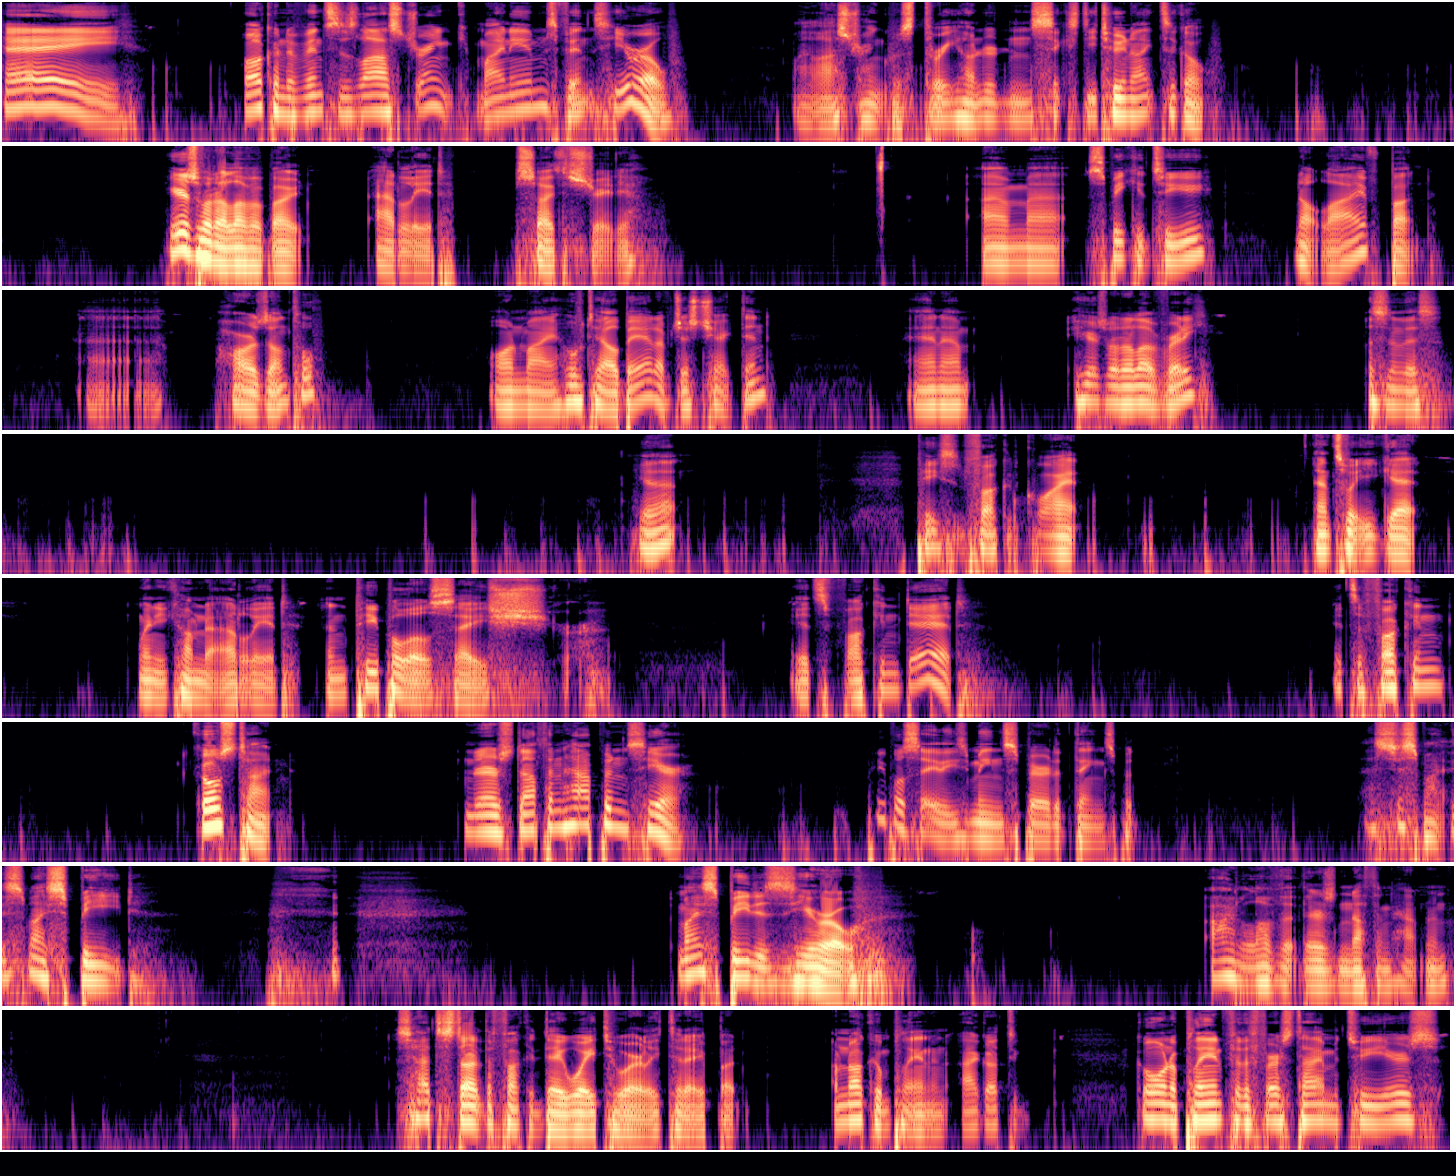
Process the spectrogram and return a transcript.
Hey, welcome to Vince's Last Drink. My name's Vince Hero. My last drink was 362 nights ago. Here's what I love about Adelaide, South Australia. I'm uh, speaking to you, not live, but uh, horizontal on my hotel bed. I've just checked in. And um, here's what I love. Ready? Listen to this. Hear that? Peace and fucking quiet. That's what you get when you come to Adelaide. And people will say, sure, it's fucking dead. It's a fucking ghost town. There's nothing happens here. People say these mean spirited things, but that's just my this is my speed. my speed is zero. I love that there's nothing happening. Just had to start the fucking day way too early today, but I'm not complaining. I got to go on a plane for the first time in two years,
